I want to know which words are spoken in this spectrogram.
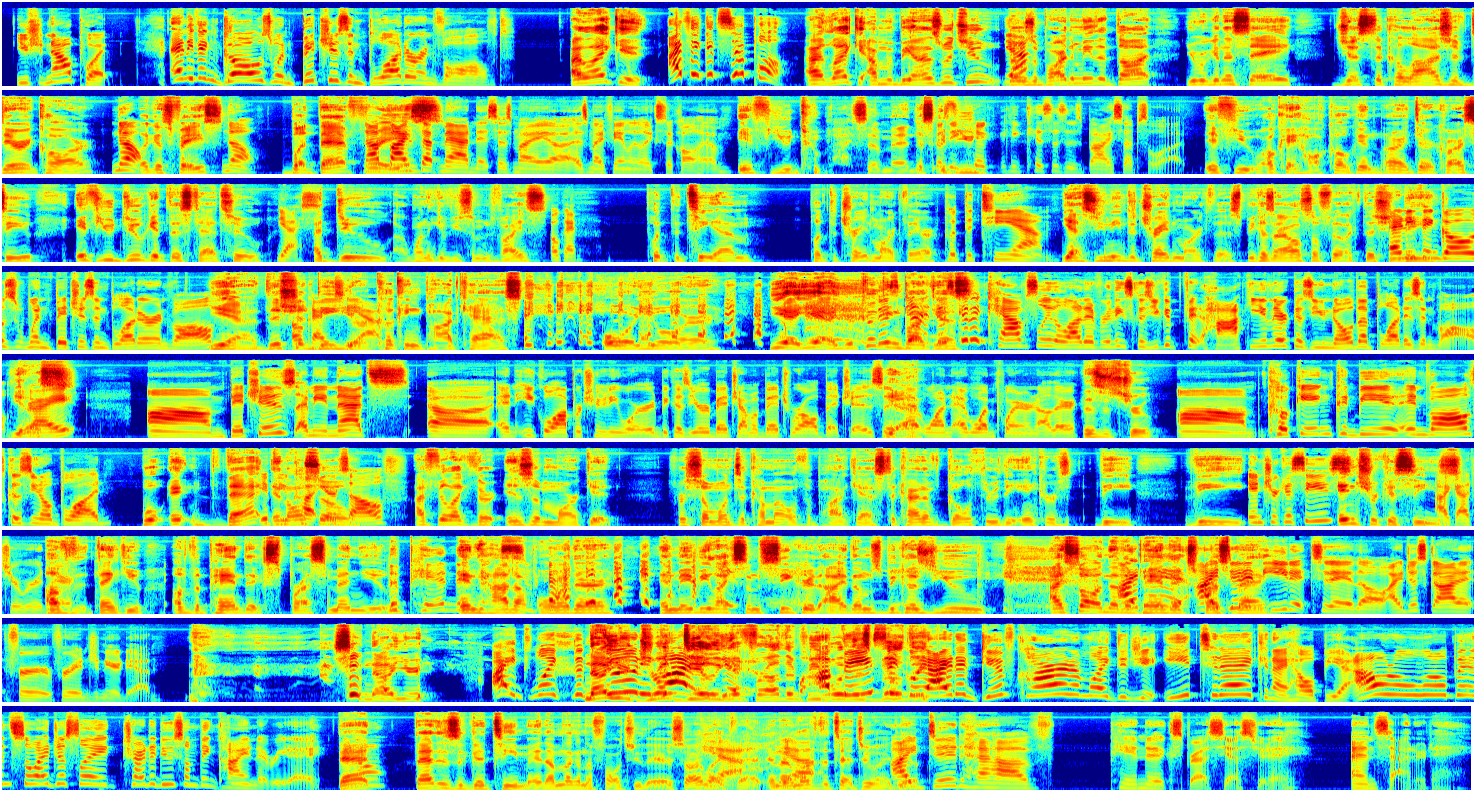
you should now put anything goes when bitches and blood are involved. I like it. I think it's simple. I like it. I'm gonna be honest with you. Yeah? There was a part of me that thought you were gonna say just a collage of Derek Carr. No. Like his face. No. But that phrase, Not bicep madness, as my uh, as my family likes to call him, If you do bicep madness, because he kick, he kisses his biceps a lot. if you okay, Hulk Hogan. All right, Derek Carr, I see you. If you do get this tattoo, Yes. I do. I want to give you some advice. Okay, Put the TM, put the trademark there. put the TM. Yes, you need to trademark this because I also feel like this should Anything be. goes when bitches and blood are involved. Yeah, this should Okay, be your cooking podcast or your yeah yeah your This cooking could, podcast. this could encapsulate a lot of different things because you could fit hockey in there because you know that blood is involved, Yes. right? Um, bitches. I mean, that's uh, an equal opportunity word because you're a bitch, I'm a bitch, we're all bitches Yeah. at one at one point or another. this is true. Um, cooking could be involved because you know blood. Well, it, that If and you cut also yourself. I feel like there is a market for someone to come out with a podcast to kind of go through the incur- the the Intricacies. intricacies. I got your word of there. the, thank you of the Panda Express menu. The Panda and how to Express. order and maybe like some secret items because you I saw another I Panda didn't, I didn't bag. eat it today though. I just got it for for engineer dad. So now you're I like the Now dude, you're drug got- dealing yeah, it for other uh, people in this basically. I had a gift card. I'm like, "Did you eat today? Can I help you out a little bit?" And so I just like try to do something kind every day. you that know? that is a good teammate. I'm not gonna fault you there. So I like Yeah, that. And I love the tattoo idea. I did have Panda Express yesterday and Saturday.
